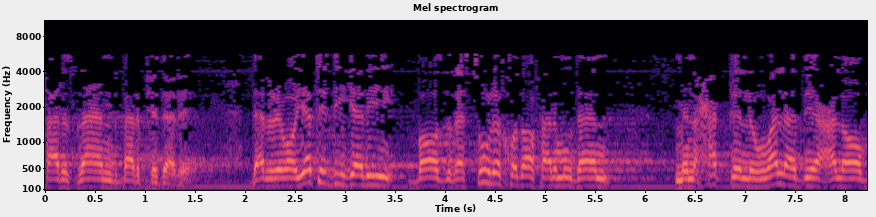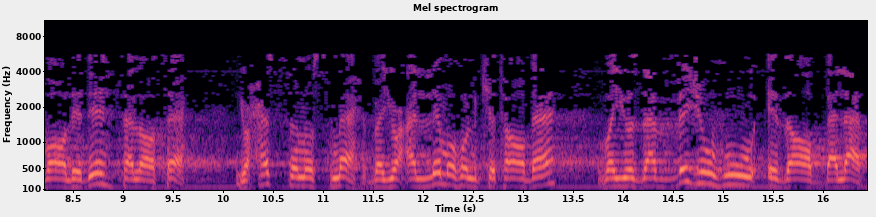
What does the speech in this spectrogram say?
فرزند بر پدره. در روایت دیگری باز رسول خدا فرمودند من حق الولد على والده ثلاثه يحسن اسمه و يعلمه الكتابه و يزوجه اذا بلد.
